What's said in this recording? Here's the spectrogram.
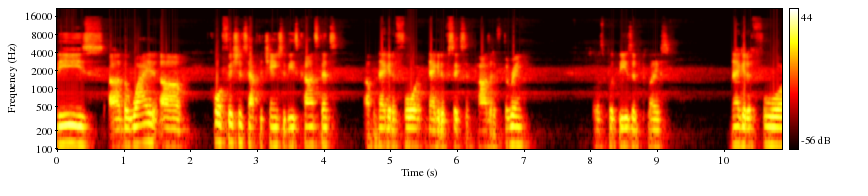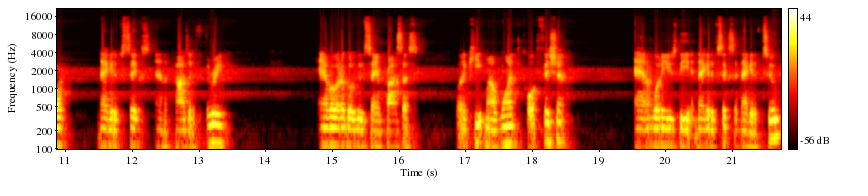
these uh, the y um, coefficients have to change to these constants of negative 4, negative 6, and positive 3. So let's put these in place. Negative 4, negative 6, and the positive 3. And we're going to go through the same process. I'm going to keep my 1 coefficient, and I'm going to use the negative 6 and negative 2,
